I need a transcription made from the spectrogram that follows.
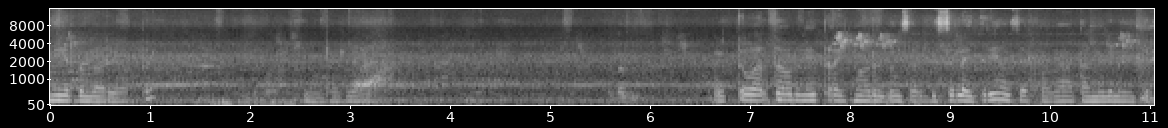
ನೀರು ಬಂದವ್ರಿ ಇವತ್ತು. ಇವತ್ತು ವಾತಾವರಣ ಈ ಥರ ಐತೆ ನೋಡ್ರಿ ಒಂದು ಸ್ವಲ್ಪ ಬಿಸಿಲು ಐತ್ರಿ ಒಂದು ಸ್ವಲ್ಪ ಪಗ ತಣ್ಣಗನ ಐತ್ರಿ.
